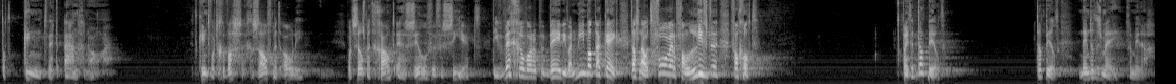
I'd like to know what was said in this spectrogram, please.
tot kind werd aangenomen. Het kind wordt gewassen, gezalfd met olie, wordt zelfs met goud en zilver versierd. Die weggeworpen baby waar niemand naar keek. Dat is nou het voorwerp van liefde van God. Peter, dat beeld. Dat beeld. Neem dat eens mee vanmiddag.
